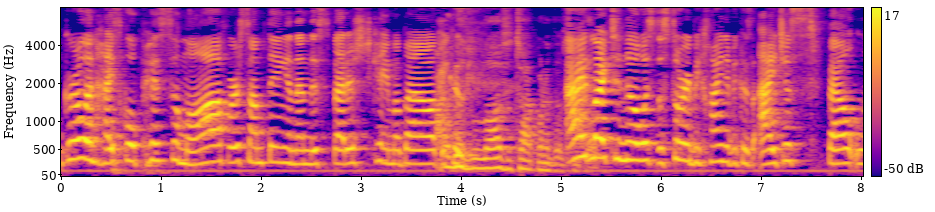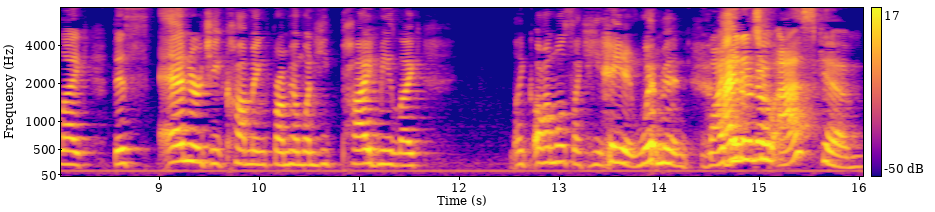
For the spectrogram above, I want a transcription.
girl in high school piss him off or something, and then this fetish came about I would love to talk one of those. I'd people. like to know what's the story behind it because I just felt like this energy coming from him when he pied me like like almost like he hated women. Why didn't don't you ask him?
